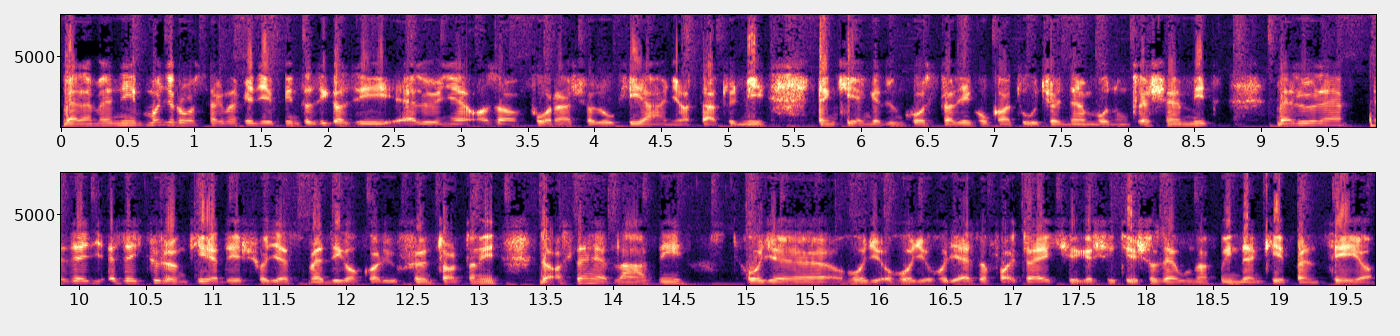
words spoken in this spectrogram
belemenni. Magyarországnak egyébként az igazi előnye az a forrásadók hiánya, tehát hogy mi kiengedünk osztalékokat úgy, hogy nem vonunk le semmit belőle. Ez egy, ez egy külön kérdés, hogy ezt meddig akarjuk föntartani, de azt lehet látni, hogy, hogy, hogy, hogy ez a fajta egységesítés az EU-nak mindenképpen célja.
